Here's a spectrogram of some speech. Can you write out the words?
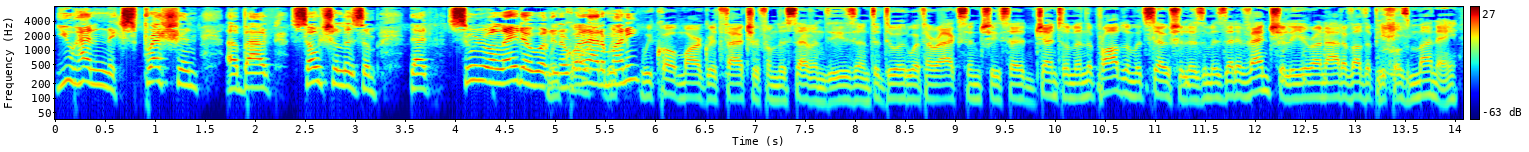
you had an expression about socialism that sooner or later we're going to run out of we, money. We quote Margaret Thatcher from the 70s, and to do it with her accent, she said, Gentlemen, the problem with socialism is that eventually you run out of other people's money.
